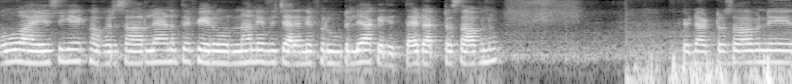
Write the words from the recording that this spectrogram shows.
ਉਹ ਆਏ ਸੀਗੇ ਖਬਰਸਾਰ ਲੈਣ ਤੇ ਫਿਰ ਉਹਨਾਂ ਨੇ ਵਿਚਾਰਿਆਂ ਨੇ ਫਰੂਟ ਲਿਆ ਕੇ ਦਿੱਤਾ ਹੈ ਡਾਕਟਰ ਸਾਹਿਬ ਨੂੰ। ਫਿਰ ਡਾਕਟਰ ਸਾਹਿਬ ਨੇ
